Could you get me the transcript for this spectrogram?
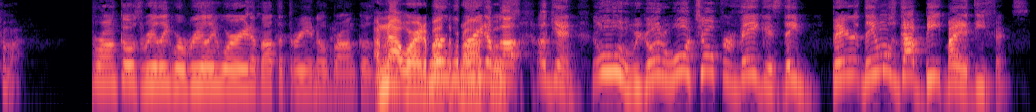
Come on. Broncos really we're really worried about the 3 and 0 Broncos. I'm not worried about We're the worried Broncos. about again. Oh, we got to watch out for Vegas. They bear they almost got beat by a defense.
